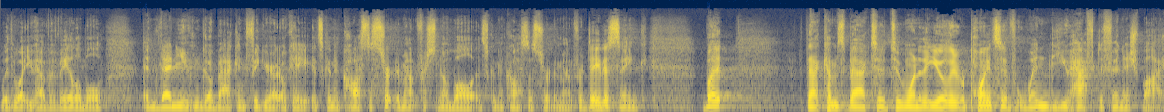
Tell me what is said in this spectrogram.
with what you have available? And then you can go back and figure out, okay, it's going to cost a certain amount for Snowball, it's going to cost a certain amount for data sync. But that comes back to, to one of the earlier points of when do you have to finish by?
